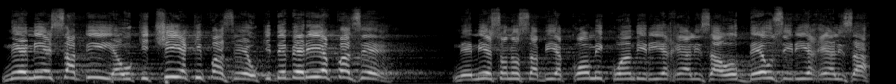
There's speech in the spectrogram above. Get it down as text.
Neemias sabia o que tinha que fazer, o que deveria fazer. Neemias só não sabia como e quando iria realizar, ou Deus iria realizar.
